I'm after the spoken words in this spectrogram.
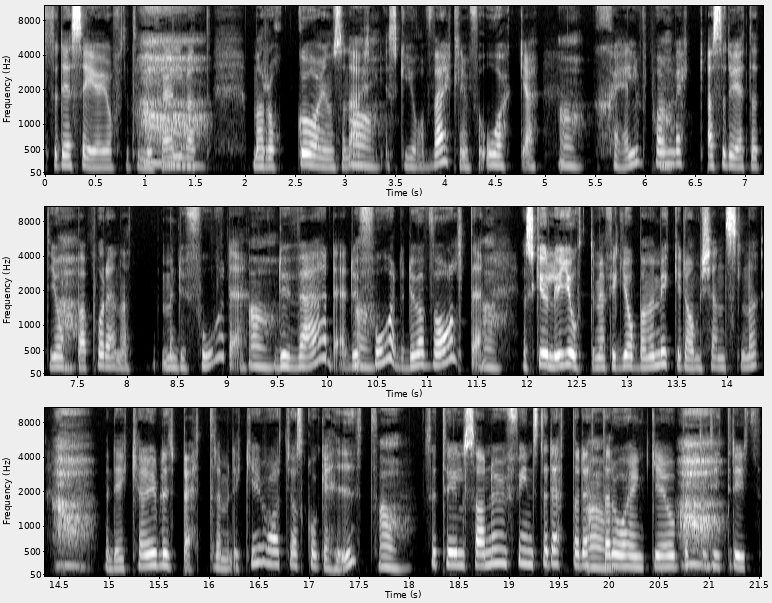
Så det säger jag ju ofta till mig själv. Att Marocko var ju en sån där... Ja. Ska jag verkligen få åka Ja. själv på en vecka? Alltså du vet att jobba på den att men du får det. Ja. Du är värd det. Du får det. Du har valt det. Ja. Jag skulle ju gjort det men jag fick jobba med mycket de känslorna. Men det kan ju bli bättre. Men det kan ju vara att jag ska åka hit. Ja. Se till så här, nu finns det detta och detta Ja. då Henke och dit, dit.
